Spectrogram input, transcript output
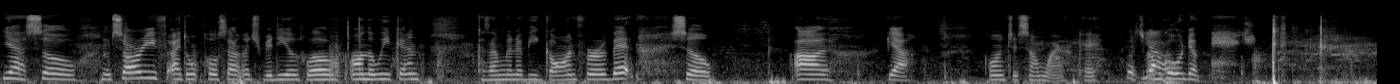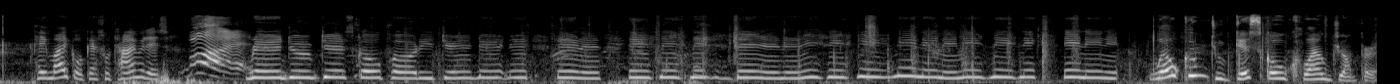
yeah, so I'm sorry if I don't post that much videos well on the weekend cuz I'm going to be gone for a bit. So uh yeah, going to somewhere, okay? But I'm going to. Hey Michael, guess what time it is? What? Random disco party. Welcome to Disco Cloud Jumper.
